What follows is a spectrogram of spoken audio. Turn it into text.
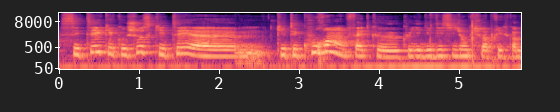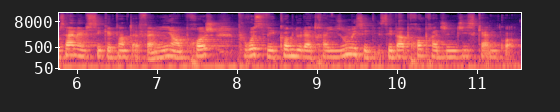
c'était quelque chose qui était euh, qui était courant en fait que qu'il y ait des décisions qui soient prises comme ça même si c'est quelqu'un de ta famille un proche. Pour eux c'était comme de la trahison mais c'est pas propre à Gengis Khan quoi.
